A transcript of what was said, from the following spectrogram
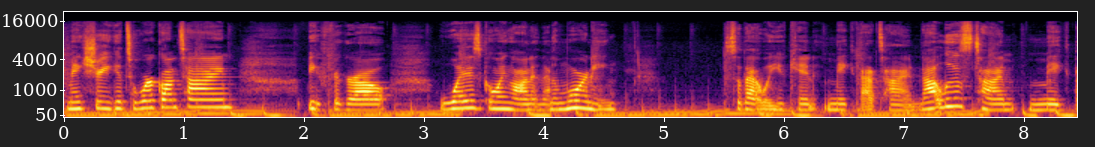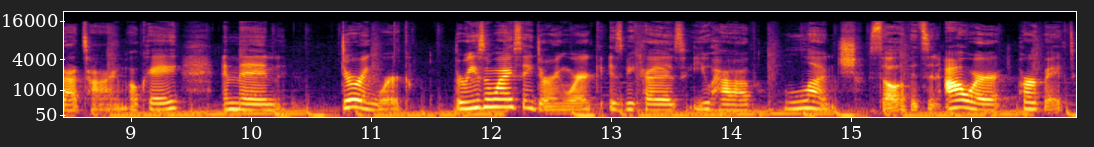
make sure you get to work on time? You figure out what is going on in the morning so that way you can make that time. Not lose time, make that time, okay? And then during work, the reason why I say during work is because you have lunch. So if it's an hour, perfect.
